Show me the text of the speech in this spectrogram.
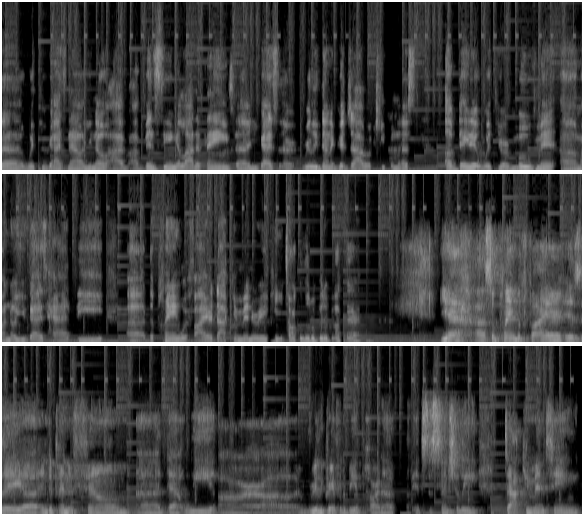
uh, with you guys now you know i've i've been seeing a lot of things uh, you guys are really done a good job of keeping us updated with your movement. Um, I know you guys had the uh, the Playing with Fire documentary. Can you talk a little bit about that? Yeah, uh, so Playing with Fire is a uh, independent film uh, that we are uh, really grateful to be a part of. It's essentially documenting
